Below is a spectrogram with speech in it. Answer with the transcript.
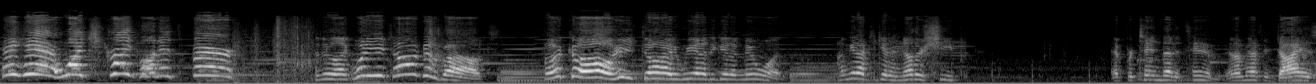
hey he had a white stripe on his fur, and they're like, what are you talking about? Like, oh he died, we had to get a new one. I'm gonna have to get another sheep and pretend that it's him, and I'm gonna have to dye his.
